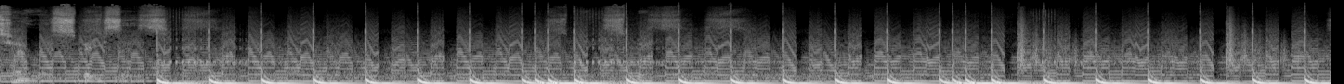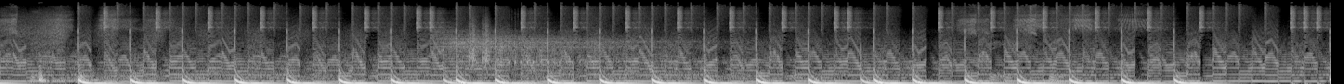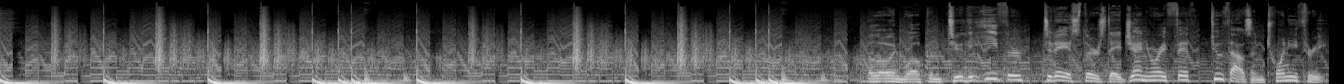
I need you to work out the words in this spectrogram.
TerraSpaces. Welcome to The Ether. Today is Thursday, January 5th, 2023.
